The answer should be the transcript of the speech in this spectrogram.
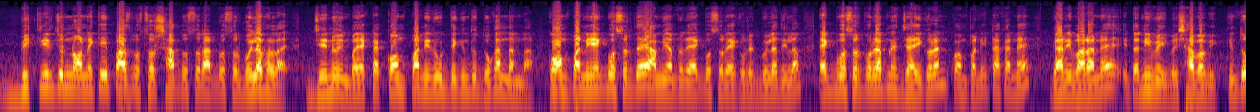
বিক্রির জন্য অনেকেই পাঁচ বছর, সাত বছর, আট বছর বইলা ফেলায়। জেনুইন বা একটা কোম্পানির ঊর্ধ্বে কিন্তু দোকানদার না। কোম্পানি এক বছর দেয়, আমি আপনার এক বছর অ্যাকুরেট বইলা দিলাম। এক বছর পরে আপনি যাই করেন কোম্পানি টাকা নেয়। গাড়ি ভাড়া নেয়, এটা নিবেই ভাই, স্বাভাবিক। কিন্তু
